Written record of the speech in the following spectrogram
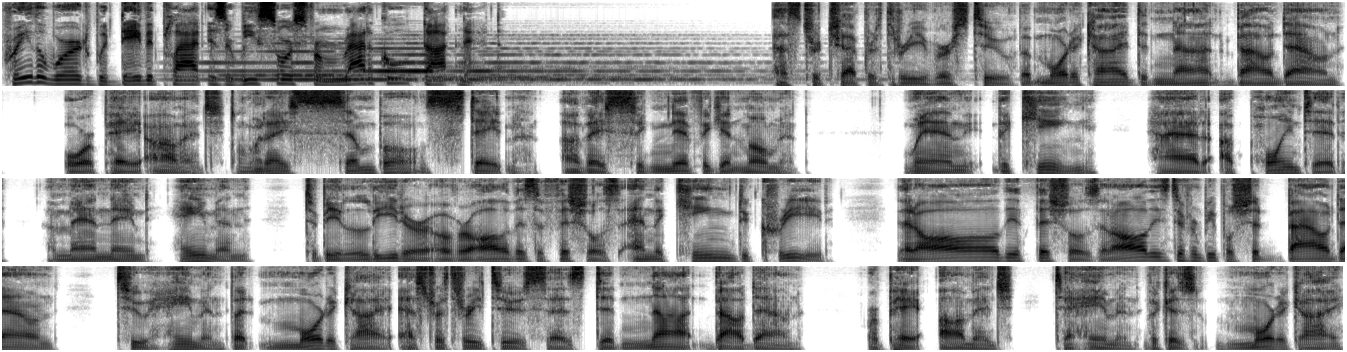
Pray the Word with David Platt is a resource from radical.net. Esther chapter 3, verse 2. But Mordecai did not bow down or pay homage. What a simple statement of a significant moment when the king had appointed a man named Haman to be leader over all of his officials. And the king decreed that all the officials and all these different people should bow down to Haman. But Mordecai, Esther 3 2 says, did not bow down or pay homage to Haman because Mordecai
